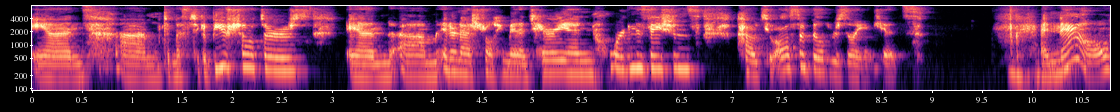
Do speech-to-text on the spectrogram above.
and um, domestic abuse shelters and um, international humanitarian organizations how to also build resilient kids. And now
